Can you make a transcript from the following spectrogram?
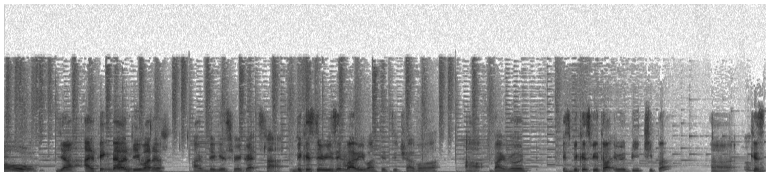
Oh, Yeah, I think that would be one of our biggest regrets lah. Because the reason why we wanted to travel uh, by road is because we thought it would be cheaper. Because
